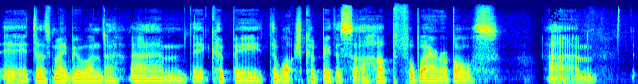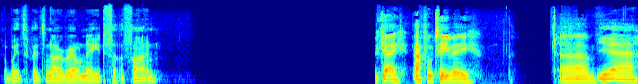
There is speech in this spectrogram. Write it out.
it, it does make me wonder. Um, it could be the watch could be the sort of hub for wearables. Um, with with no real need for the phone. Okay, Apple TV. Um, Yeah.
